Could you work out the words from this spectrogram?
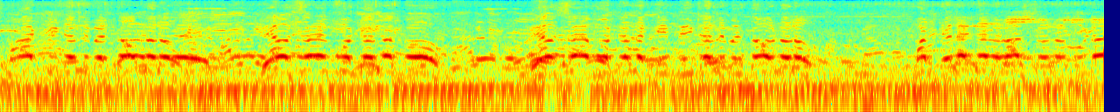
స్మార్ట్ మీటర్లు పెడతా ఉన్నారు. వ్యవసాయం మోటార్లకు వ్యవసాయ మోటార్లకి మీటర్లు పెడతా ఉన్నారు. మన తెలంగాణ రాష్ట్రంలో కూడా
